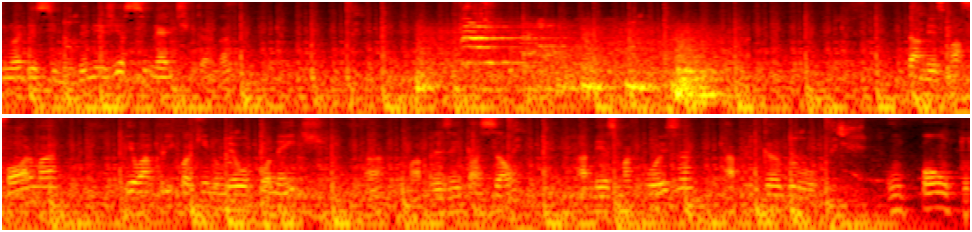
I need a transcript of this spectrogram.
que não é desse mundo, é energia cinética, né? Da mesma forma, eu aplico aqui no meu oponente, tá? numa apresentação, a mesma coisa, aplicando um ponto,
